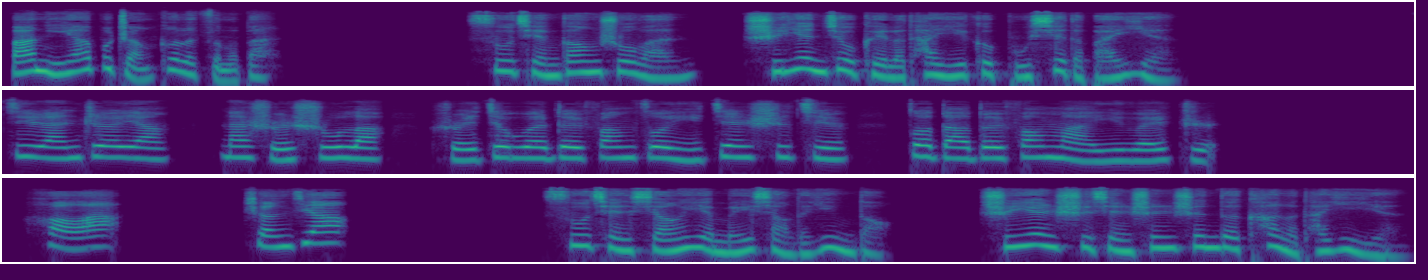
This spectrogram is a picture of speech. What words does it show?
把你压不长个了怎么办？苏浅刚说完。迟燕就给了他一个不屑的白眼。既然这样，那谁输了，谁就为对方做一件事情，做到对方满意为止。好啊，成交。苏浅想也没想的应道。迟燕视线深深的看了他一眼，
